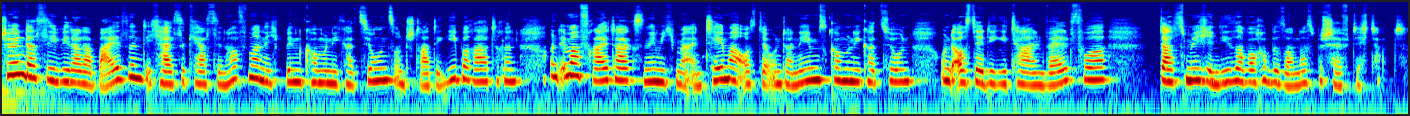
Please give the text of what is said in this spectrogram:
Schön, dass Sie wieder dabei sind. Ich heiße Kerstin Hoffmann, ich bin Kommunikations- und Strategieberaterin und immer freitags nehme ich mir ein Thema aus der Unternehmenskommunikation und aus der digitalen Welt vor, das mich in dieser Woche besonders beschäftigt hat.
